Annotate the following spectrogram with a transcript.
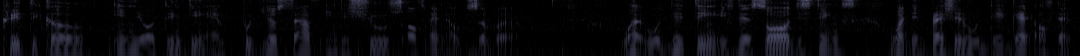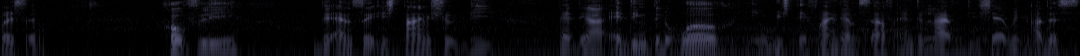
critical in your thinking and put yourself in the shoes of an observer. What would they think if they saw these things? What impression would they get of that person? Hopefully, the answer each time should be that they are adding to the world in which they find themselves and the life they share with others.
